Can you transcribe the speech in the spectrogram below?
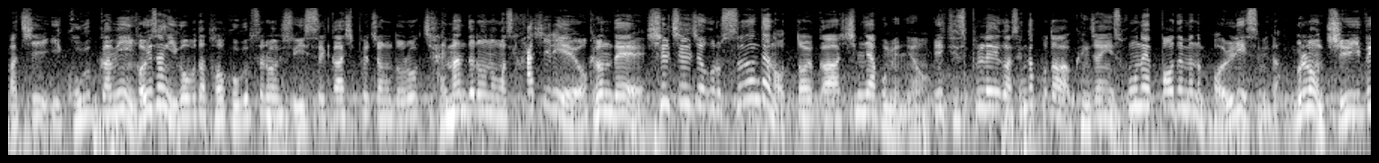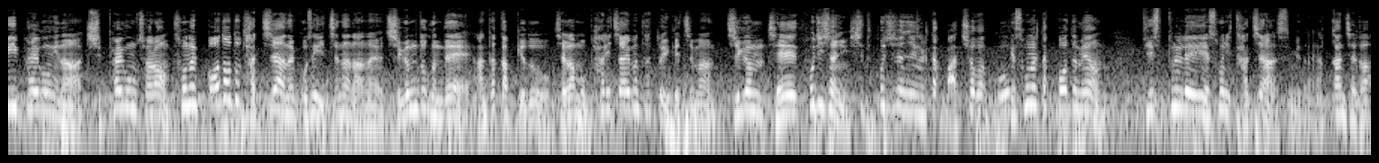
마치 이 고급감이 더 이상 이거보다 더 고급스러울 수 있을까 싶을 정도로 잘 만들어 놓은 건 사실이에요. 그런데 실질적으로 쓰는 데는 어떨까 싶냐 보면요. 이 디스플레이가 생각보다 굉장히 손에 뻗으면 멀리 있습니다. 물론 GV80이나 G80처럼 손을 뻗어도 닿지 않을 곳에 있지는 않아요. 지금도 근데 안타깝게도 제가 뭐 팔이 짧은 탓도 있겠지만 지금 제 포지셔닝, 시트 포지셔닝을 딱 맞춰갖고 손을 딱 뻗으면 디스플레이에 손이 닿지 않습니다. 약간 제가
